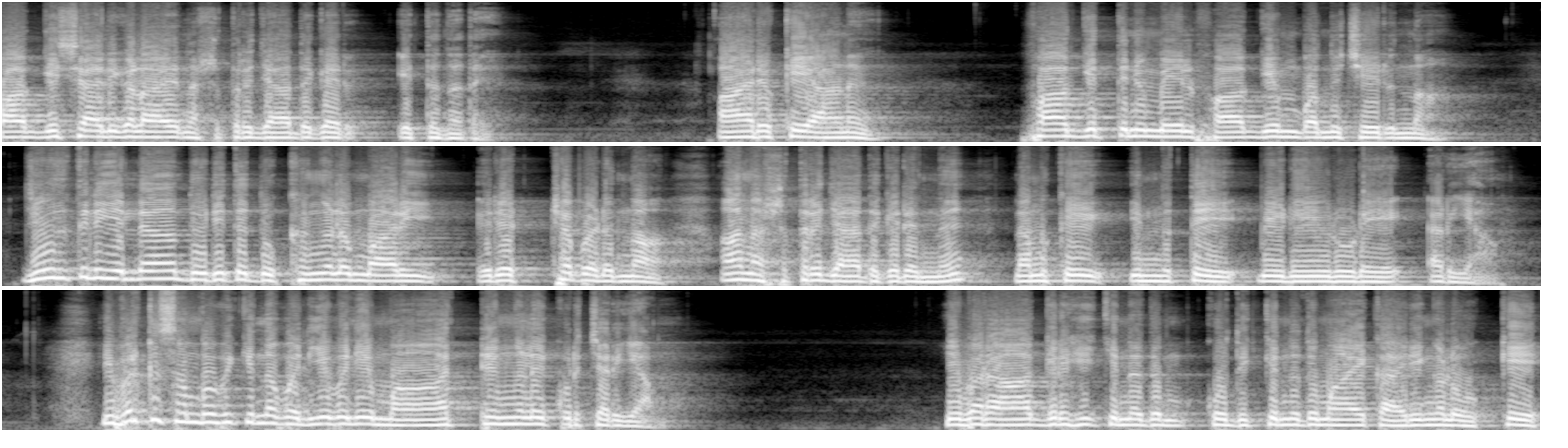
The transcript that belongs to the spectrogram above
ഭാഗ്യശാലികളായ നക്ഷത്രജാതകർ എത്തുന്നത്. ആരൊക്കെയാണ് ഭാഗ്യത്തിനുമേൽ ഭാഗ്യം വന്നു ചേരുന്ന ജീവിതത്തിലെ എല്ലാ ദുരിത ദുഃഖങ്ങളും മാറി രക്ഷപ്പെടുന്ന ആ നക്ഷത്ര ജാതകരെന്ന് നമുക്ക് ഇന്നത്തെ വീഡിയോയിലൂടെ അറിയാം. ഇവർക്ക് സംഭവിക്കുന്ന വലിയ വലിയ മാറ്റങ്ങളെക്കുറിച്ചറിയാം. ഇവർ ആഗ്രഹിക്കുന്നതും കൊതിക്കുന്നതുമായ കാര്യങ്ങളൊക്കെ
